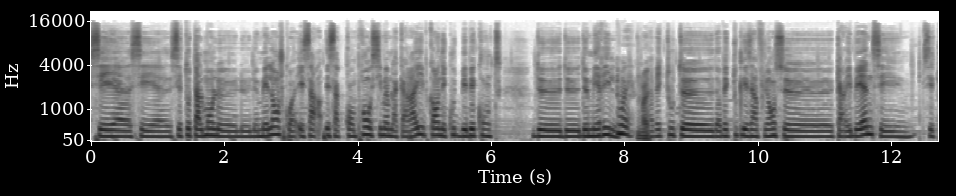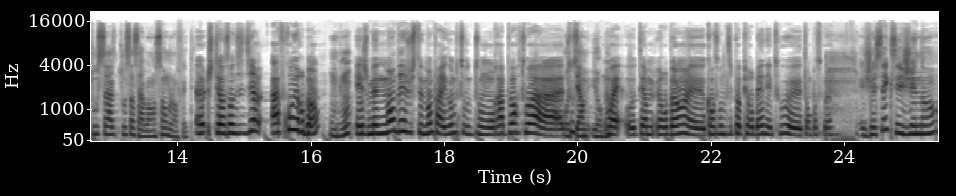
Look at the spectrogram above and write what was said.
c'est euh, c'est c'est totalement le, le, le mélange. quoi. Et ça, et ça comprend aussi même la Caraïbe. Quand on écoute Bébé Conte de, de, de Meryl, Ouais. Ouais. avec, toutes, euh, avec toutes les influences euh, caribéennes, c'est c'est tout ça, tout ça, ça va ensemble en fait. Euh, je t'ai entendu dire afro-urbain. Mhm. Et je me demandais justement, par exemple, ton, ton rapport, toi, à Au tout ce- terme urbain. Ouais, au terme urbain. euh, quand on dit pop urbaine et tout, euh, t'en penses quoi? Je sais que c'est gênant,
